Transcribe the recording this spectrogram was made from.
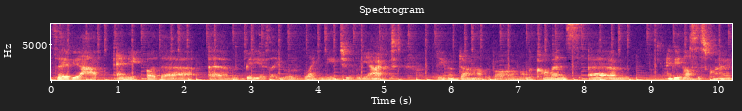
So if you have any other um, videos that you would like me to react, leave them down at the bottom on the comments. Um, if you're not subscribed,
